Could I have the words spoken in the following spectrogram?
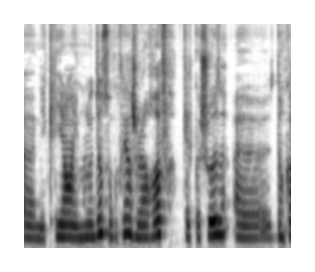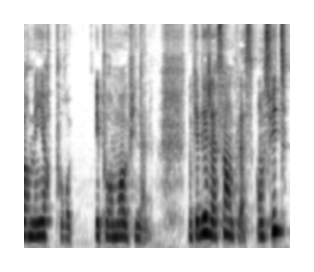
euh, mes clients et mon audience, au contraire, je leur offre quelque chose euh, d'encore meilleur pour eux et pour moi au final. Donc il y a déjà ça en place. Ensuite,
